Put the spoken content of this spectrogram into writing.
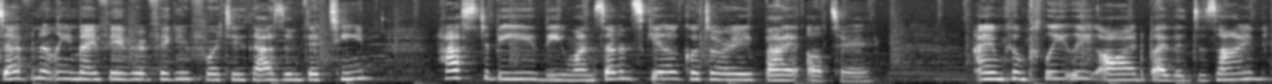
definitely my favorite figure for 2015, has to be the 1 7 scale Kotori by Alter. I am completely awed by the design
